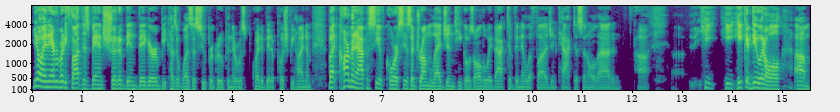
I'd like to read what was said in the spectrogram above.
you know and everybody thought this band should have been bigger because it was a super group and there was quite a bit of push behind them. But carmine appice of course is a drum legend. He goes all the way back to vanilla fudge and cactus and all that and uh, he he he can do it all um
